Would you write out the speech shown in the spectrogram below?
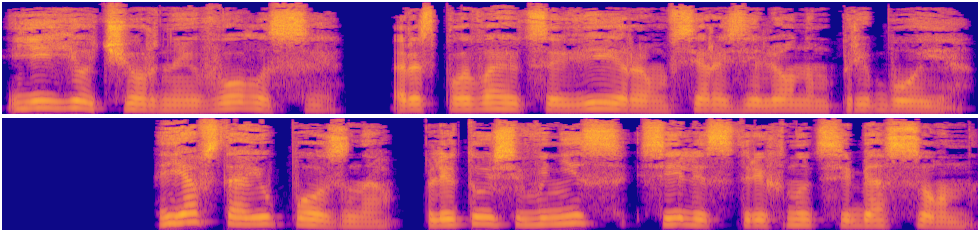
ее черные волосы расплываются веером в серо-зеленом прибое. Я встаю поздно, плетусь вниз, силясь стряхнуть себя сон.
